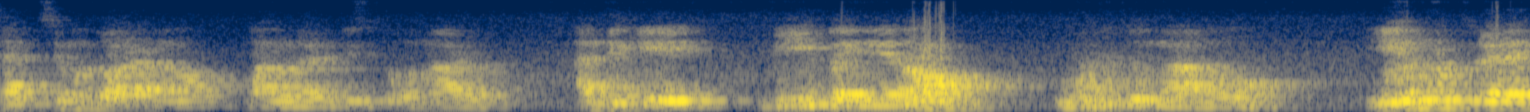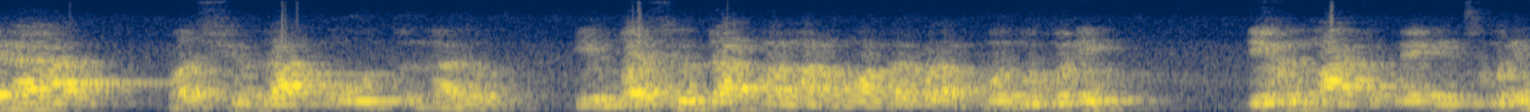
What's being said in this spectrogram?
సత్యము ద్వారాను మనం నడిపిస్తూ ఉన్నాడు. అందుకే మీపై నేను ఊరుతున్నాను. ఏ ఊరుతున్నాడైనా పరిశుద్ధాత్మ ఊరుతున్నాడు. ఈ పరిశుద్ధాత్మ మనం అందరూ కూడా పొందుకొని దేవుని మాట గ్రహించుకుని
